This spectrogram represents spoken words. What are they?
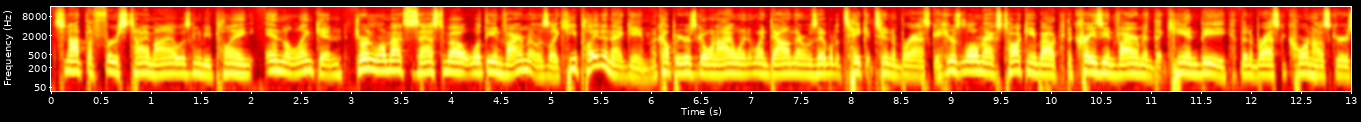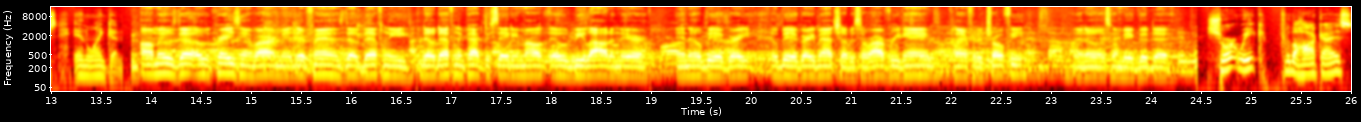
It's not the first time Iowa was going to be playing in Lincoln. Jordan Lomax was asked about what the environment was like. He played in that game a couple years ago when Iowa went, went down there and was able to take it to Nebraska. Here's Lomax talking about the crazy environment that can be the Nebraska Cornhuskers in Lincoln. Um, it was, de- it was a crazy environment. Their fans, they'll definitely, they'll definitely pack the stadium out. It would be loud in there, and it'll be a great, it'll be a great matchup. It's a rivalry game, playing for the trophy, and it's going to be a good day. Short week for the Hawkeyes.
